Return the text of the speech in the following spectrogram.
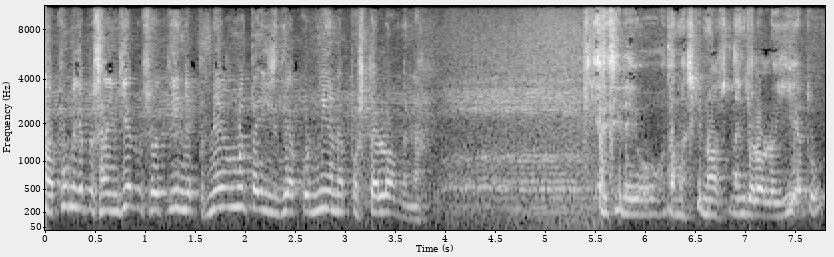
Να πούμε για τους αγγέλους ότι είναι πνεύματα εις διακονίαν αποστελόμενα. Έτσι λέει ο Δαμασκηνός στην αγγελολογία του,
